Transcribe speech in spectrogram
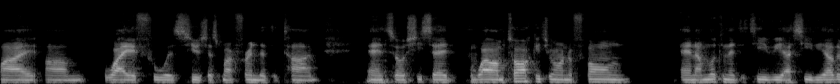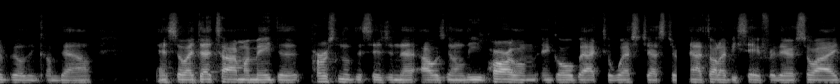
my um, wife, who was she was just my friend at the time, and so she said, while I'm talking to her on the phone, and I'm looking at the TV, I see the other building come down, and so at that time, I made the personal decision that I was going to leave Harlem and go back to Westchester, and I thought I'd be safer there. So I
